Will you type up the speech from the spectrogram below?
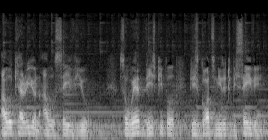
I will carry you and I will save you. So, where these people, these gods needed to be saving,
